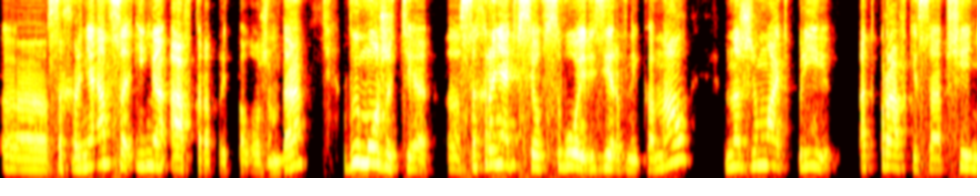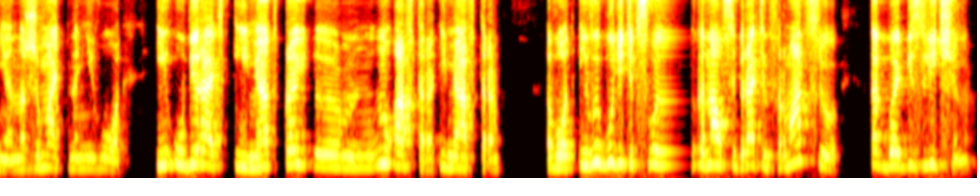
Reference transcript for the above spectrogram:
э, сохраняться имя автора, предположим. Да? Вы можете э, сохранять все в свой резервный канал, нажимать при отправке сообщения, нажимать на него и убирать имя отправ... э, ну, автора, имя автора вот, и вы будете в свой канал собирать информацию как бы обезличенную.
